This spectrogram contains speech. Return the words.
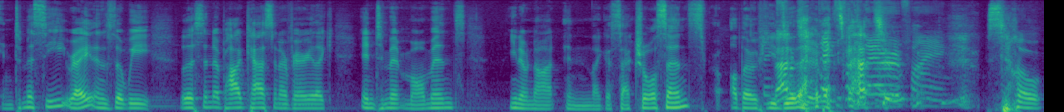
intimacy, right? And so we listen to podcasts in our very like intimate moments, you know, not in like a sexual sense. Although if you That do that, too. Thanks for That clarifying. so,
